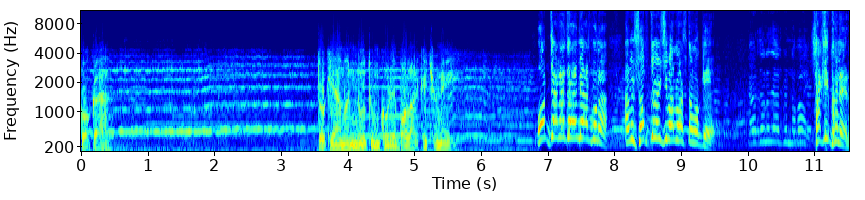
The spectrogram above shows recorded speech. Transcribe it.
খোকা। তোকে আমার নতুন করে বলার কিছু নেই। ওর জানাজার আমি আসব না। আমি সবচেয়ে বেশি ভালোবাসতাম ওকে। কার জানাজা আসবেন না ভাই। সাকিব খানের।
